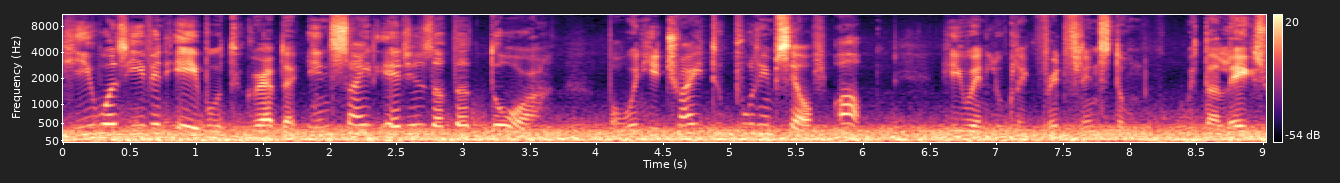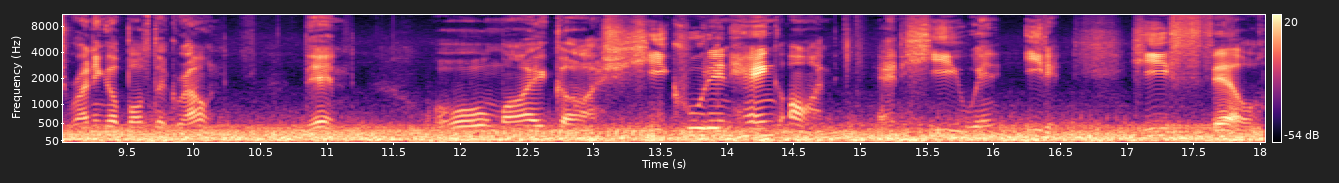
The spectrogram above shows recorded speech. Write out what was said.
He was even able to grab the inside edges of the door, but when he tried to pull himself up, he went look like Fred Flintstone with the legs running above the ground. Then, oh my gosh, he couldn't hang on and he went eat it. He fell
